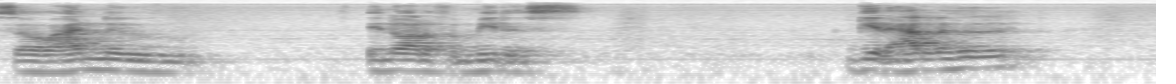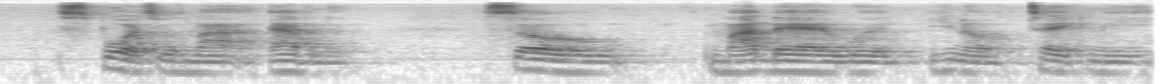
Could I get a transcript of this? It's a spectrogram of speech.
So I knew, in order for me to get out of the hood, sports was my avenue. So my dad would, you know, take me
